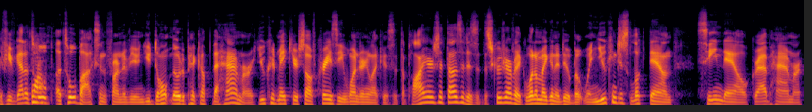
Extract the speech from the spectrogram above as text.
if you've got a tool a toolbox in front of you and you don't know to pick up the hammer, you could make yourself crazy wondering like, is it the pliers that does it? Is it the screwdriver? Like, what am I going to do? But when you can just look down, see nail, grab hammer,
